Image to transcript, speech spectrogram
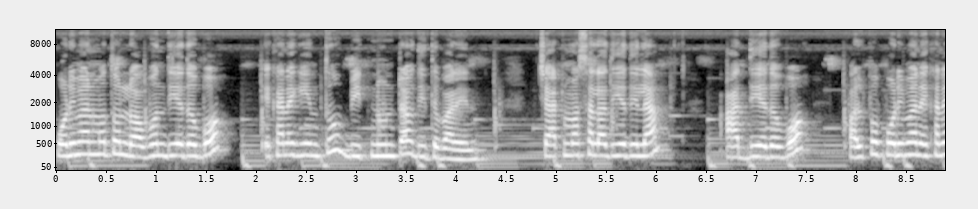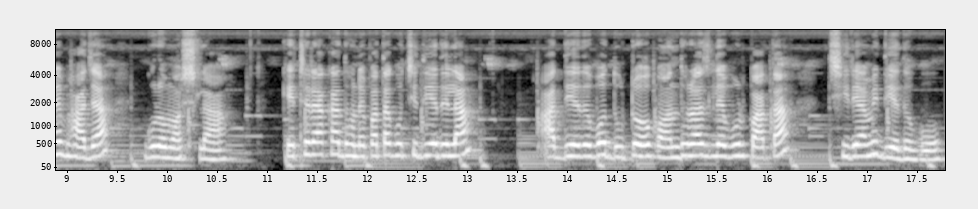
পরিমাণ মতো লবণ দিয়ে দেবো। এখানে কিন্তু বিট নুনটাও দিতে পারেন। চাট মশলা দিয়ে দিলাম। আর দিয়ে দেবো অল্প পরিমাণ এখানে ভাজা গুঁড়ো মশলা। কেটে রাখা ধনেপাতা কুচি দিয়ে দিলাম। আর দিয়ে দেবো দুটো গন্ধরাজ লেবুর পাতা। ছিঁড়ে আমি দিয়ে দেবো।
